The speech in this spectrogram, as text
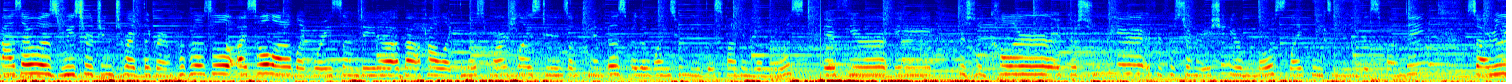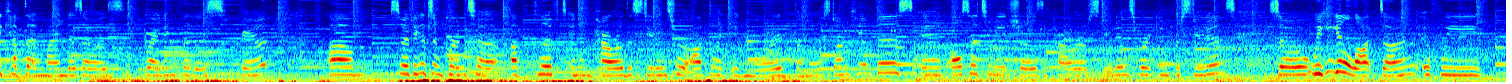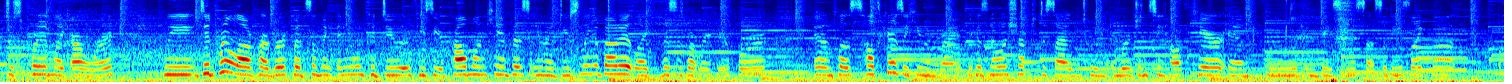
As I was researching to write the grant proposal, I saw a lot of like worrisome data about how like the most marginalized students on campus are the ones who need this funding the most. If you're a person of color, if you're a student parent, if you're first generation, you're most likely to need this funding. So I really kept that in mind as I was writing for this grant. Um, so I think it's important to uplift and empower the students who are often like ignored the most on campus and also to me it shows the power of students working for students. So we can get a lot done if we just put in like our work. We did put in a lot of hard work, but something anyone could do if you see a problem on campus and you want to do something about it, like this is what we're here for. And plus, healthcare is a human right because no one should have to decide between emergency healthcare and food and basic necessities like that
